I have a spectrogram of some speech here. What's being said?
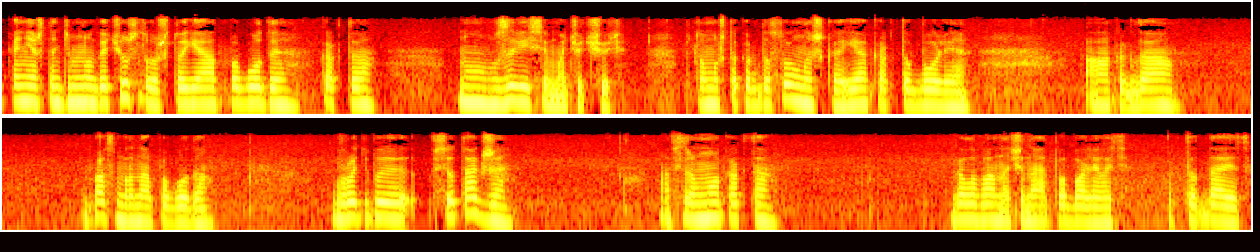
конечно, немного чувствую, что я от погоды как-то, ну, зависима чуть-чуть. Потому что когда солнышко, я как-то более. А когда пасмурная погода, вроде бы все так же, а все равно как-то голова начинает побаливать, как-то давит.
